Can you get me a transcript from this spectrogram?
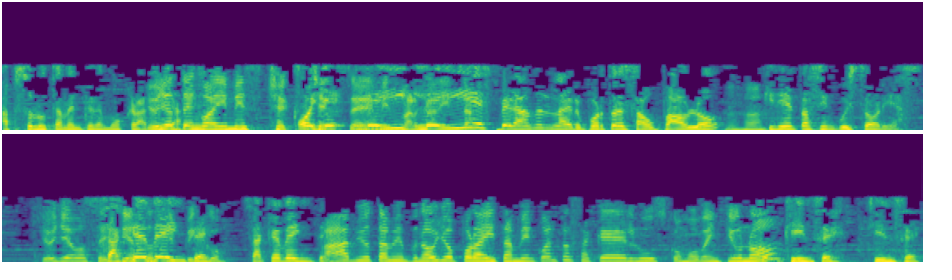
absolutamente Yo democrática. ya tengo ahí mis checks, Oye, checks, eh, mis leí, leí marcaditas. esperando en el aeropuerto de Sao Paulo Ajá. 505 historias. Yo llevo 600 Saqué y 20, pico. saqué 20. Ah, yo también, no, yo por ahí también. ¿Cuántas saqué, Luz? ¿Como 21? 15, 15.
